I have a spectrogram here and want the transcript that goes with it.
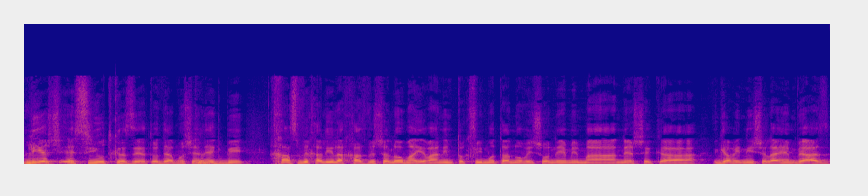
לי יש סיוט כזה, אתה יודע, משה נגבי, חס וחלילה, חס ושלום, האיראנים תוקפים אותנו ראשונים עם הנשק הגרעיני שלהם, ואז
